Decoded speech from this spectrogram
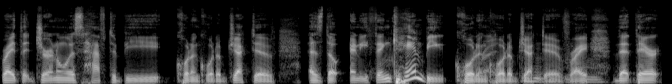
right? That journalists have to be quote unquote objective as though anything can be quote unquote objective, right? That they're,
